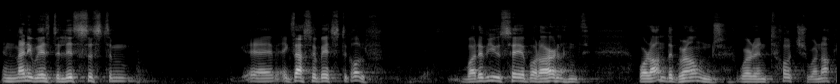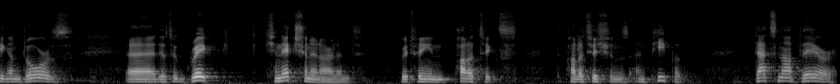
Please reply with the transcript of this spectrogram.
in many ways, the list system uh, exacerbates the Gulf. Yes. Whatever you say about Ireland, we're on the ground, we're in touch, we're knocking on doors. Uh, there's a great connection in Ireland between politics, the politicians, and people. That's not there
